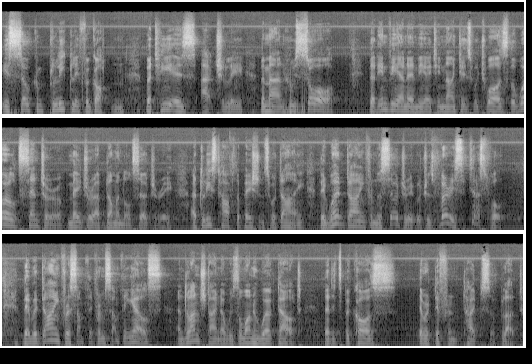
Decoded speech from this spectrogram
is so completely forgotten, but he is actually the man who saw that in Vienna in the 1890s, which was the world center of major abdominal surgery, at least half the patients were dying. They weren't dying from the surgery, which was very successful. They were dying for something, from something else, and Landsteiner was the one who worked out that it's because there were different types of blood.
